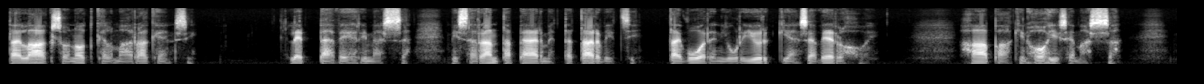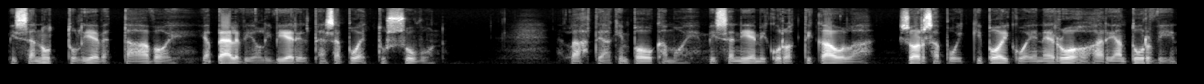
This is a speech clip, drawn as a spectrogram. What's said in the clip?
tai laakso notkelmaa rakensi. Leppää vehrimässä, missä ranta päärmettä tarvitsi tai vuoren juuri jyrkkiänsä verhoi. Haapaakin hohisemassa, missä nuttu lievettä avoi ja pälvi oli vieriltänsä puettu suvun. Lahteakin poukamoi, missä niemi kurotti kaulaa, sorsapuikki poikueineen ruohoharjan turviin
